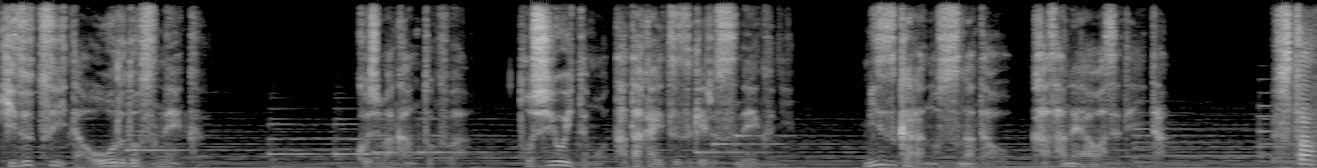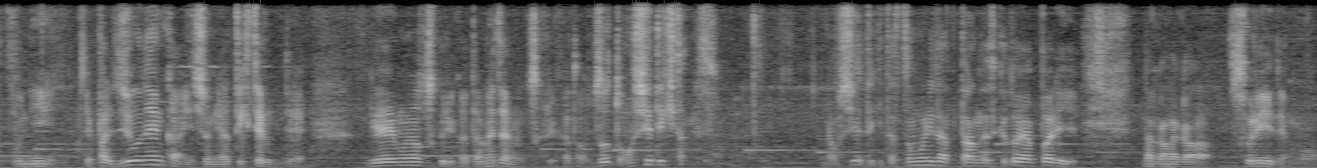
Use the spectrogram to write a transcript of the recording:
傷ついたオールドスネーク。小島監督は年老いても戦い続けるスネークに自らの姿を重ね合わせていた。スタッフにやっぱり10年間一緒にやってきてるんでゲームの作り方メタルの作り方をずっと教えてきたんですよ。教えてきたつもりだったんですけどやっぱりなかなか3でも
